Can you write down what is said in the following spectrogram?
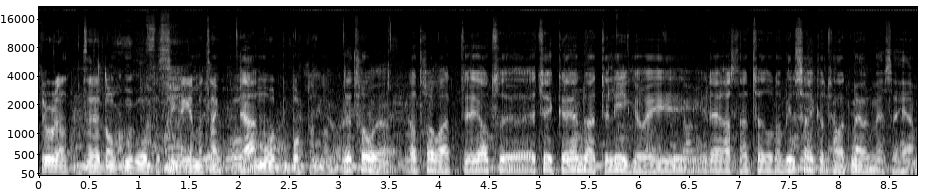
Tror du att eh, de kommer gå för seger med tanke på ja, mål på bortaplan? Det tror jag. Jag, tror att, jag, jag, tycker ändå att det ligger i, i, deras natur. De vill säkert ha ett mål med sig hem.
